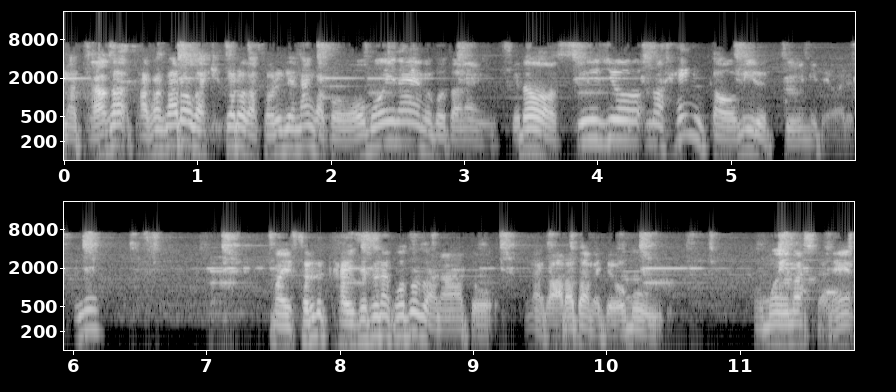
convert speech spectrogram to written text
まあ高高かろうが低かろうがそれでなんかこう思い悩むことはないんですけど、数字の変化を見るっていう意味ではですね、まあそれで大切なことだなと、なんか改めて思う思いましたね。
